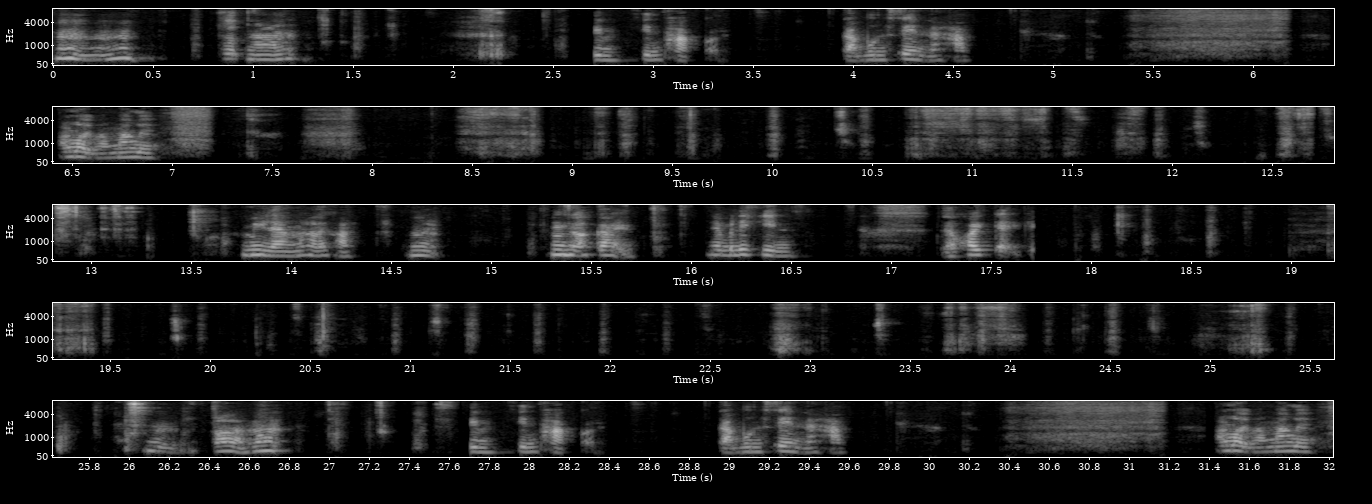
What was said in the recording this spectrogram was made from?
อืมสดน้ำ กินกินผักก่อนกับบุญเส้นนะคะ อร่อยมาก ๆ เลย มีแรงมากเลยค่ะเนื้อไก่ยังไม่ได้กิน เดี๋ยวค่อยแกะกินอืมอร่อยมากกินกินผักก่อนกับบุญเส้นนะคะ อร่อยมาก ๆ เลย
